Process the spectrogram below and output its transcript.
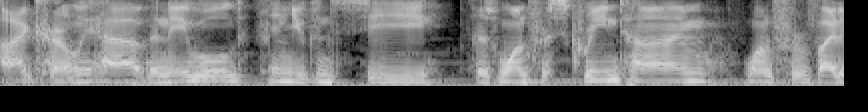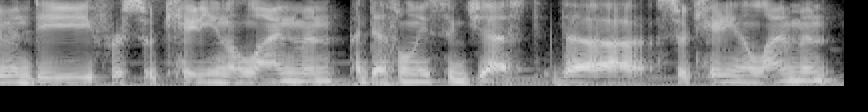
I currently have enabled. And you can see there's one for screen time, one for vitamin D, for circadian alignment. I definitely suggest the circadian alignment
